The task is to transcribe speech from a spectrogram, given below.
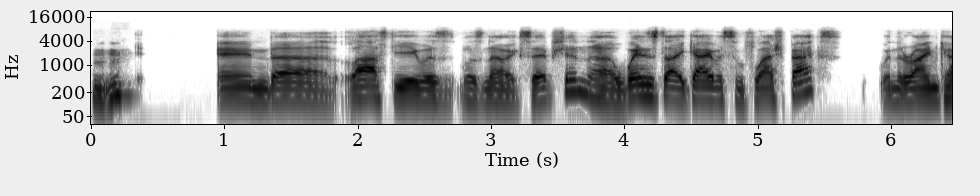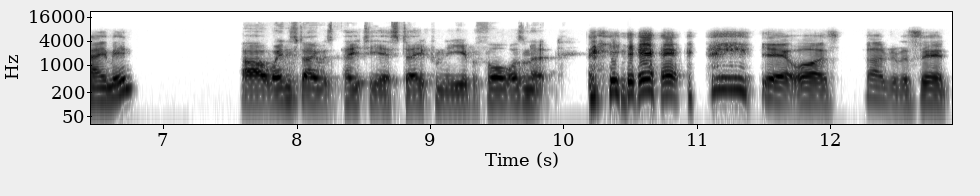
hmm and uh, last year was was no exception. Uh, Wednesday gave us some flashbacks when the rain came in. Uh, Wednesday was PTSD from the year before, wasn't it? yeah, yeah, it was hundred percent.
